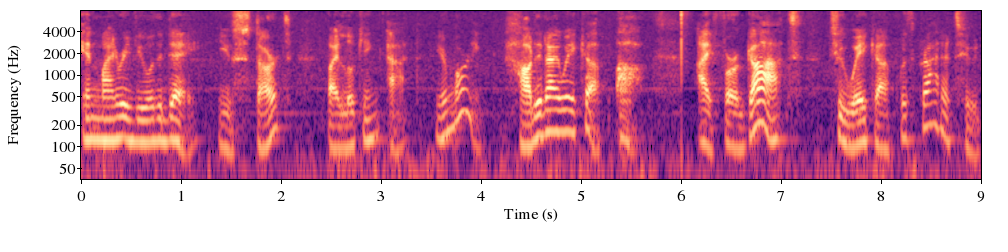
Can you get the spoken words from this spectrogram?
in my review of the day. You start by looking at your morning. How did I wake up? Ah, I forgot to wake up with gratitude.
